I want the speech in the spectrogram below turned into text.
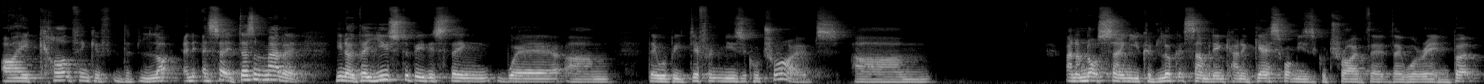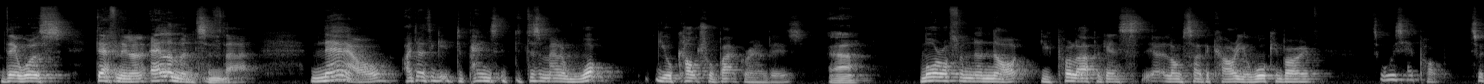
I can't think of the and, and so it doesn't matter. You know, there used to be this thing where um, there would be different musical tribes. Um, and I'm not saying you could look at somebody and kind of guess what musical tribe they, they were in, but there was definitely an element of that. Now, I don't think it depends. It doesn't matter what your cultural background is. Yeah. More often than not, you pull up against alongside the car, you're walking by. It's always hip hop. So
